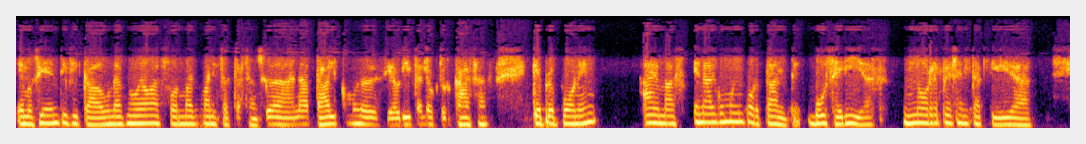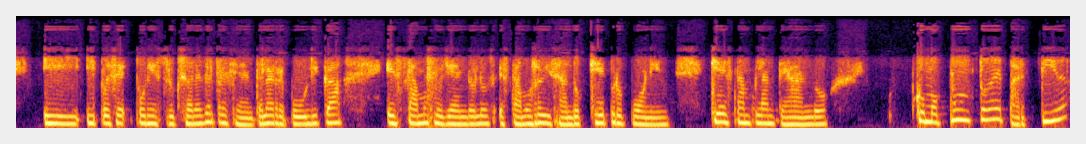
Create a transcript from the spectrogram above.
Hemos identificado unas nuevas formas de manifestación ciudadana, tal como lo decía ahorita el doctor Casas, que proponen, además, en algo muy importante, vocerías, no representatividad. Y, y, pues eh, por instrucciones del presidente de la República estamos oyéndolos, estamos revisando qué proponen, qué están planteando como punto de partida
